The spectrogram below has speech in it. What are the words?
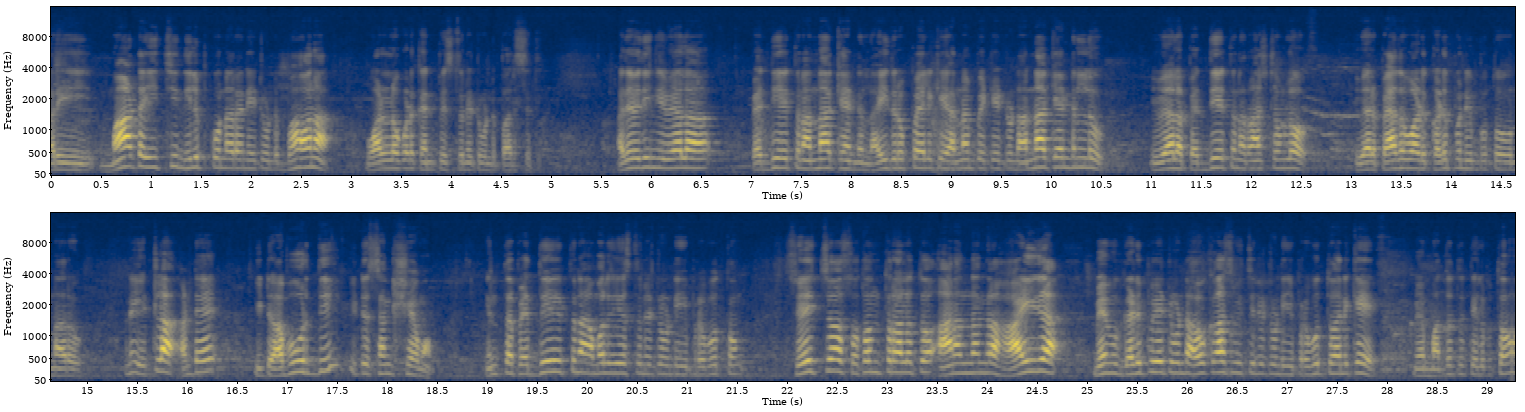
మరి మాట ఇచ్చి నిలుపుకున్నారనేటువంటి భావన వాళ్ళలో కూడా కనిపిస్తున్నటువంటి పరిస్థితి. అదేవిధంగా ఈవేళ పెద్ద ఎత్తున అన్నా క్యాంటీన్లు ఐదు రూపాయలకి అన్నం పెట్టేటువంటి అన్నా క్యాంటీన్లు ఈవేళ పెద్ద ఎత్తున రాష్ట్రంలో ఈవేళ పేదవాడు కడుపు నింపుతూ ఉన్నారు. అని ఇట్లా అంటే ఇటు అభివృద్ధి ఇటు సంక్షేమం. ఇంత పెద్ద ఎత్తున అమలు చేస్తున్నటువంటి ఈ ప్రభుత్వం స్వేచ్ఛ స్వతంత్రాలతో ఆనందంగా హాయిగా మేము గడిపేటువంటి అవకాశం ఇచ్చినటువంటి ఈ ప్రభుత్వానికే మేము మద్దతు తెలుపుతాం.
